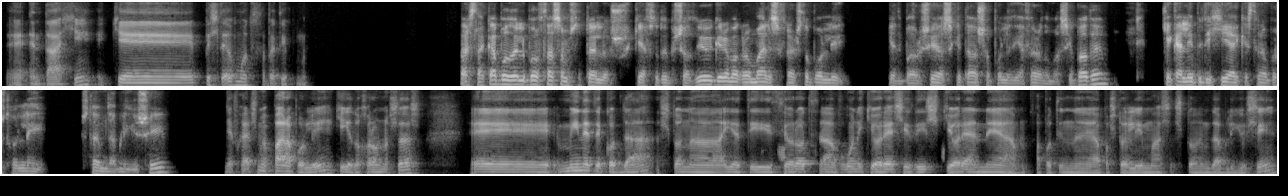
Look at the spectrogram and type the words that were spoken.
ε, εντάχει και πιστεύουμε ότι θα πετύχουμε. Στα κάπου εδώ λοιπόν φτάσαμε στο τέλος και αυτό το επεισόδιο. Κύριε Μακρομάλη, ευχαριστώ πολύ για την παρουσίαση και τα όσα πολύ ενδιαφέροντα μας είπατε και καλή επιτυχία και στην αποστολή στο MWC. Ευχαριστούμε πάρα πολύ και για τον χρόνο σας. Ε, μείνετε κοντά στο να, γιατί θεωρώ ότι θα βγουν και ωραίες ειδήσεις και ωραία νέα από την ε, αποστολή μας στο MWC.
